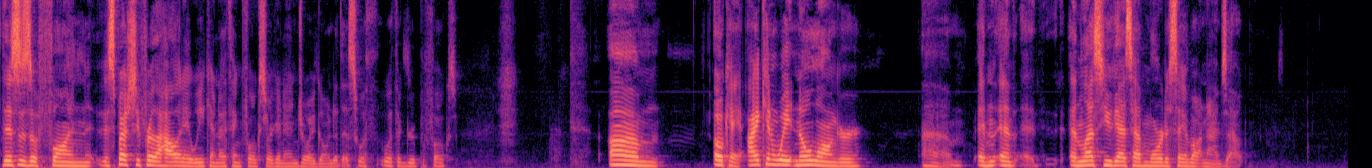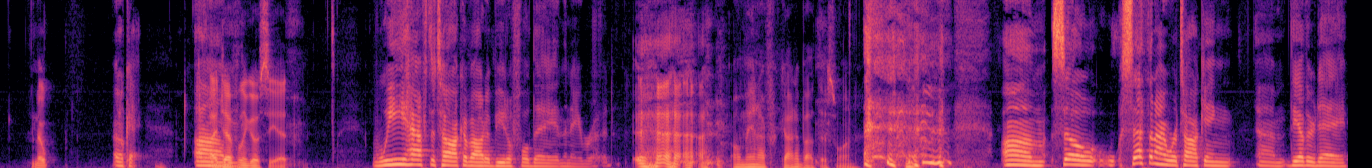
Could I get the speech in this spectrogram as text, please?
this is a fun, especially for the holiday weekend. I think folks are going to enjoy going to this with with a group of folks. Um, okay, I can wait no longer, um, and, and unless you guys have more to say about Knives Out. Nope. Okay, I Um, definitely go see it. we have to talk about a beautiful day in the neighborhood. Oh man, I forgot about this one. um, So Seth and I were talking um, the other day,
